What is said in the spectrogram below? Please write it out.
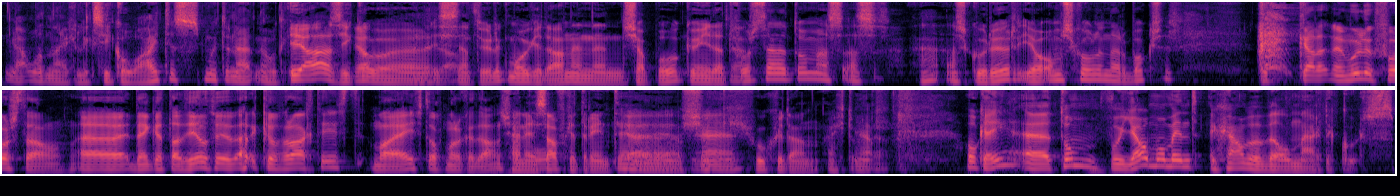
Ja, we hadden eigenlijk Zico Whites moeten uitnodigen. Ja, Zico Ja, eh, is natuurlijk mooi gedaan. En, en chapeau, kun je dat voorstellen, Tom, als, als, hè, als coureur, jou omscholen naar bokser? Ik kan het me moeilijk voorstellen. Eh, ik denk dat dat heel veel werk gevraagd heeft, maar hij heeft toch maar gedaan. En hij is afgetraind. Hè? Ja, ja, ja. Chic, Ja, ja. Goed gedaan, echt. Oké, eh, Tom, voor jouw moment gaan we wel naar de koers.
